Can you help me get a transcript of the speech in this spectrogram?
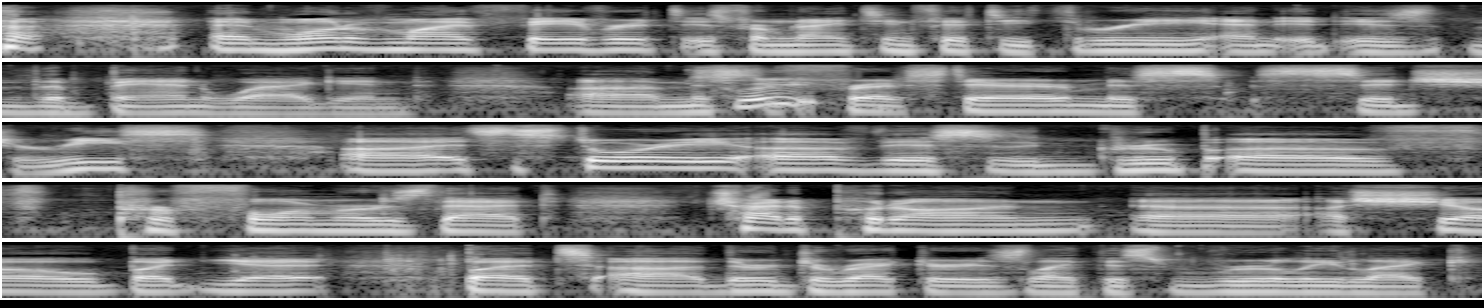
and one of my favorites is from 1953 and it is the bandwagon uh, mr Sweet. fred astaire miss cyd charisse uh, it's the story of this group of performers that try to put on uh, a show but yet but uh, their director is like this really like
